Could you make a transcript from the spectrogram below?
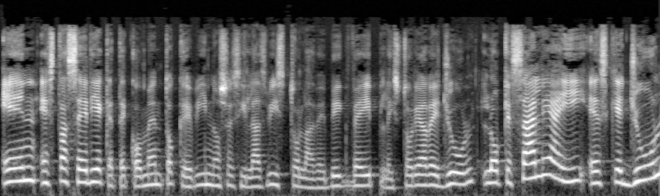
En esta serie que te comento que vi, no sé si la has visto, la de Big Vape, la historia de Juul, lo que sale ahí es que Juul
